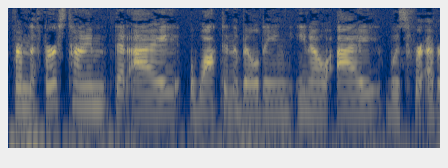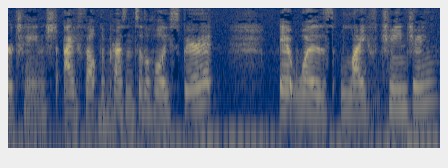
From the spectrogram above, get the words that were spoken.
from the first time that I walked in the building, you know, I was forever changed. I felt Mm-hmm. the presence of the Holy Spirit. It was life changing,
